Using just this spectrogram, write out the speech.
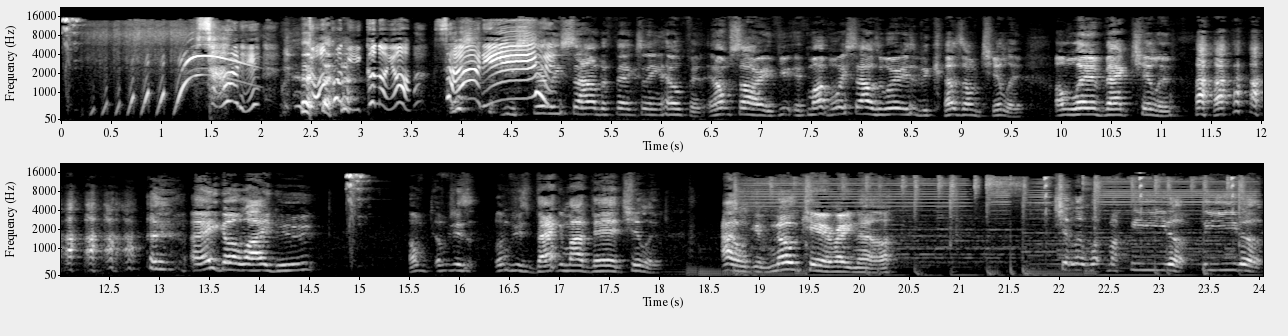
Sorry, どこに行くのよ? These silly sound effects ain't helping. And I'm sorry if you if my voice sounds weird, it's because I'm chilling. I'm laying back chilling. I ain't gonna lie, dude. I'm I'm just I'm just back in my bed chilling. I don't give no care right now. Chilling with my feet up, feet up.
